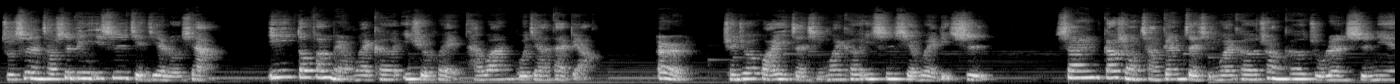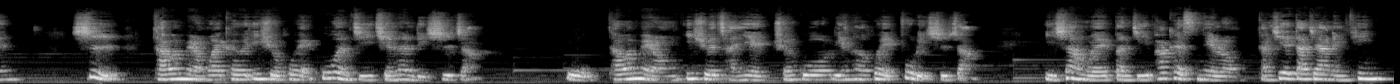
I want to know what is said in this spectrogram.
主持人曹世斌医师简介如下：一、东方美容外科医学会台湾国家代表；二、全球华裔整形外科医师协会理事；三、高雄长庚整形外科创科主任十年；四、台湾美容外科医学会顾问及前任理事长；五、台湾美容医学产业全国联合会副理事长。以上为本集 podcast 内容，感谢大家聆听。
